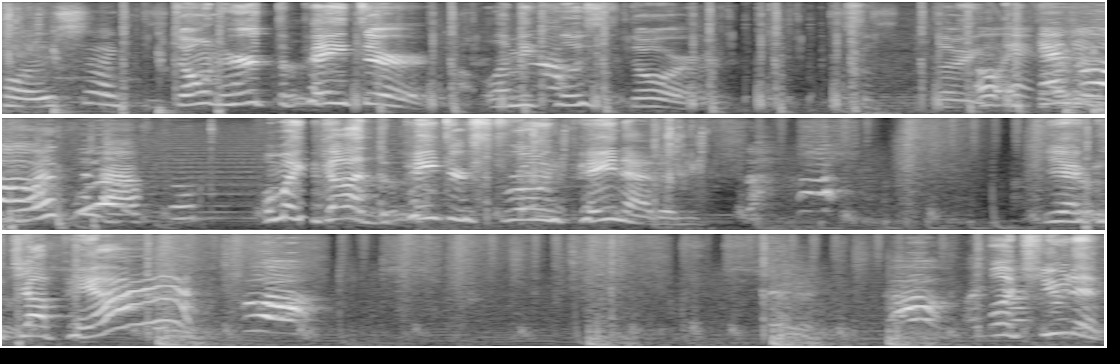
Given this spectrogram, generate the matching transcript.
oh, this is like. Don't hurt the painter! Let me close the door. So, so Oh, can't- Andy, you like the afro? Oh my god, the painter's throwing paint at him. Yeah, good job, paint. Ah! Ow, I Come on, shoot him.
